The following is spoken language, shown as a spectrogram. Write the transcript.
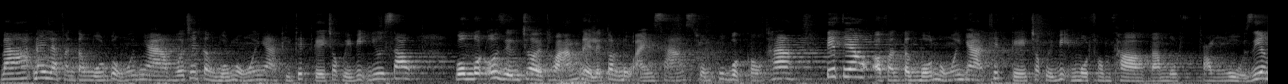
và đây là phần tầng 4 của ngôi nhà với trên tầng 4 của ngôi nhà thì thiết kế cho quý vị như sau gồm một ô giếng trời thoáng để lấy toàn bộ ánh sáng xuống khu vực cầu thang. Tiếp theo ở phần tầng 4 của ngôi nhà thiết kế cho quý vị một phòng thờ và một phòng ngủ riêng.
